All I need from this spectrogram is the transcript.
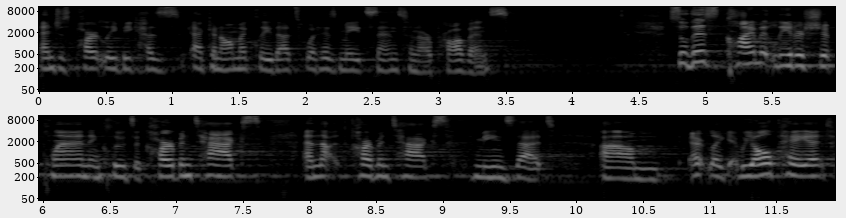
and just partly because economically that's what has made sense in our province. So this climate leadership plan includes a carbon tax, and that carbon tax means that um, like we all pay it,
